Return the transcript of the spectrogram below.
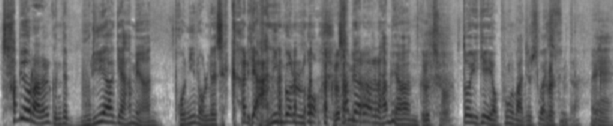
차별화를 근데 무리하게 하면 본인 원래 색깔이 아닌 걸로 차별화를 하면 그렇죠. 또 이게 역풍을 맞을 수가 그렇습니다. 있습니다. 예.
